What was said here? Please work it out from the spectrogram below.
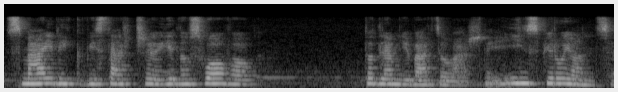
smajlik, wystarczy jedno słowo. To dla mnie bardzo ważne i inspirujące.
